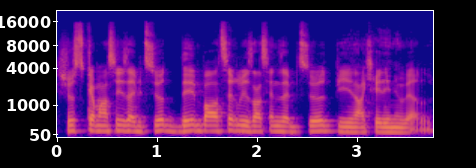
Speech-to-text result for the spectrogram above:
Juste commencer les habitudes, débâtir les anciennes habitudes, puis en créer des nouvelles.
